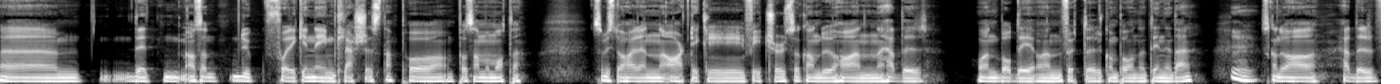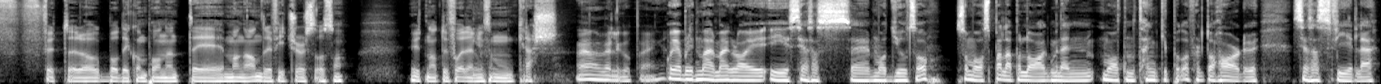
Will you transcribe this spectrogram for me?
Eh, det, altså, du får ikke name clashes da, på, på samme måte. Så hvis du har en article feature, så kan du ha en header og en body og en footer component inni der. Så kan du ha header, footer og body component i mange andre features også, uten at du får en liksom krasj. Ja, veldig godt poeng. Og jeg har blitt mer og mer glad i, i CSS-modules òg, som også spiller på lag med den måten å tenke på, da, for da har du CSS-filer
